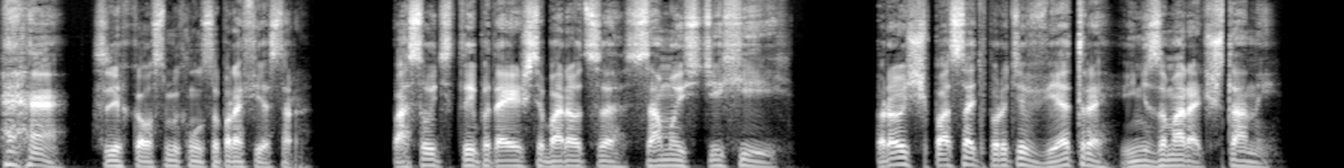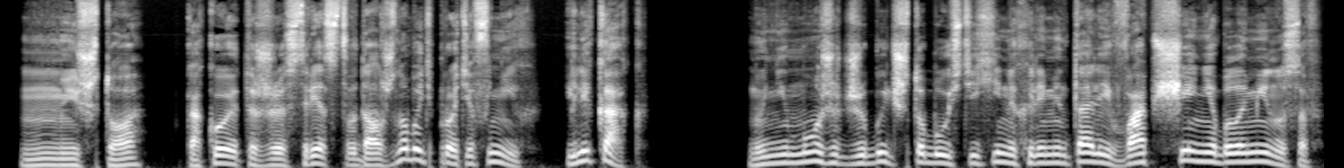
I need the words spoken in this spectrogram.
«Ха-ха», — слегка усмехнулся профессор. «По сути, ты пытаешься бороться с самой стихией. Проще пасать против ветра и не заморать штаны». «И что? Какое-то же средство должно быть против них? Или как?» Но не может же быть, чтобы у стихийных элементалей вообще не было минусов,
